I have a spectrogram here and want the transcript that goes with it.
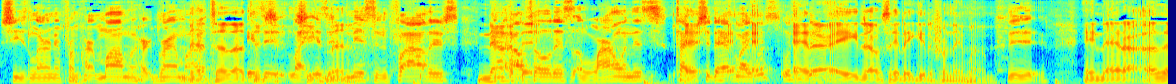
she's learning from her mama, and her grandma? Times out is it like, she- is it missing fathers in the household that's allowing this type of shit to happen? Like, what's, what's at our age, I would say they get it from their mom. yeah. And at our other,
